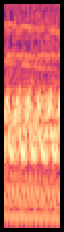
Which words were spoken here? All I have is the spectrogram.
Bye.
